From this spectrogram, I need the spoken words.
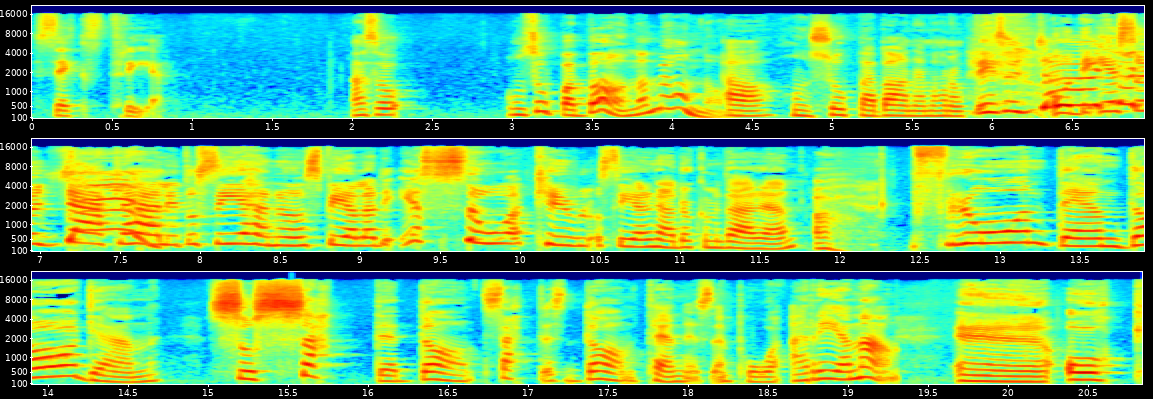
6-3. Alltså, hon sopar banan med honom. Ja, hon sopar banan med honom. Det är så Och det är jäkla så jäkla härligt att se henne när de spelar. Det är så kul att se den här dokumentären. Ah. Från den dagen så satte dam, sattes damtennisen på arenan. Eh, och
